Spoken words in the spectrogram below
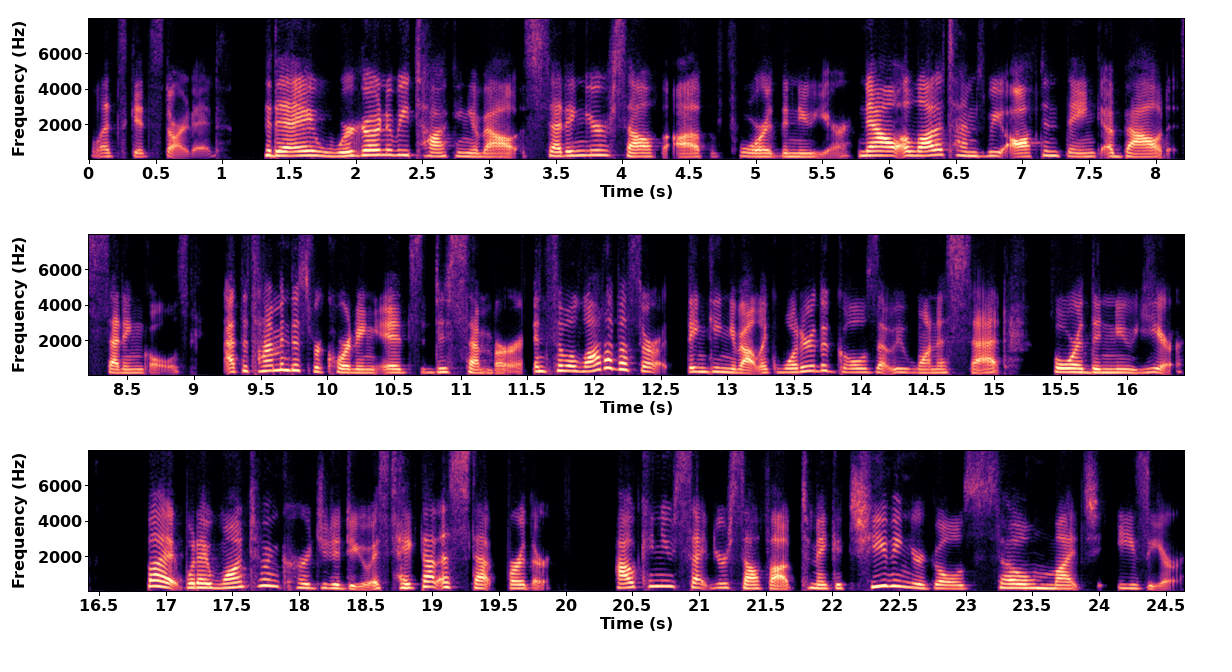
Let's get started. Today, we're going to be talking about setting yourself up for the new year. Now, a lot of times we often think about setting goals. At the time of this recording, it's December. And so a lot of us are thinking about like, what are the goals that we want to set for the new year? But what I want to encourage you to do is take that a step further. How can you set yourself up to make achieving your goals so much easier?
